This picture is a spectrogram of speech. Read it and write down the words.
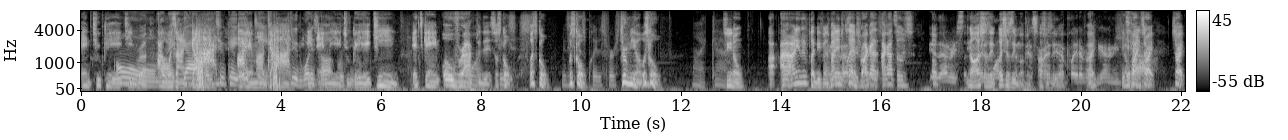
In 2K18, bro. Oh I was a my god. 2K18. I am a god Dude, what in is NBA 2K18. It's game oh over after 0-1. this. Let's go. Let's go. Let's go. just Played his first Turn me up. Let's go. My God. So you know, I I, I need to play defense. My Yeah, name's Clamps, bro. I got I got those. Yeah, Oh. that or he- he No, let's just leave- let's just leave and him open. pissed Let's just leave him didn't play it ever Alright? again, and It's fine. It's alright. It's alright.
